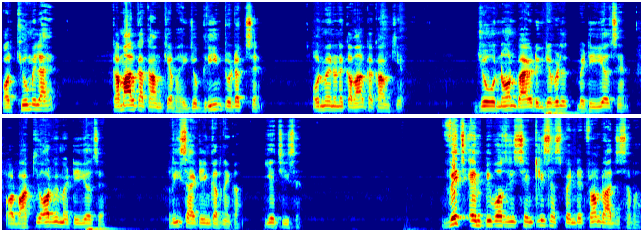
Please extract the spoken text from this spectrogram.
और क्यों मिला है? कमाल का काम किया भाई, जो ग्रीन प्रोडक्ट्स हैं, उनमें इन्होंने कमाल का काम किया। जो नॉन बायोडिग्रेडेबल मटेरियल्स हैं, और बाकी और भी मटेरियल्स हैं रिसाइकलिंग करने का, ये चीज़ है। Which MP was recently suspended from Rajya Sabha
